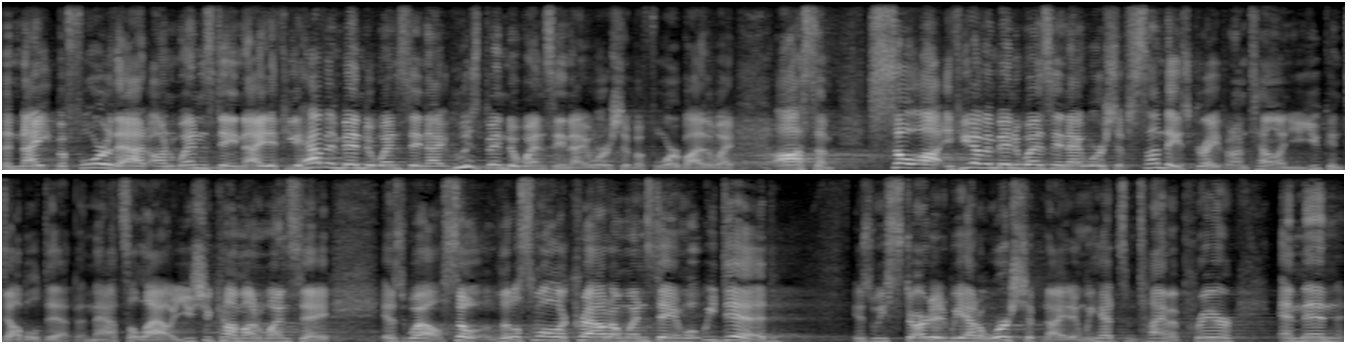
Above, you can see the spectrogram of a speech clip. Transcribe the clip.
The night before that, on Wednesday night, if you haven't been to Wednesday night, who's been to Wednesday night worship before, by the way? Awesome. So, uh, if you haven't been to Wednesday night worship, Sunday's great, but I'm telling you, you can double dip, and that's allowed. You should come on Wednesday as well. So, a little smaller crowd on Wednesday, and what we did is we started, we had a worship night, and we had some time of prayer, and then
